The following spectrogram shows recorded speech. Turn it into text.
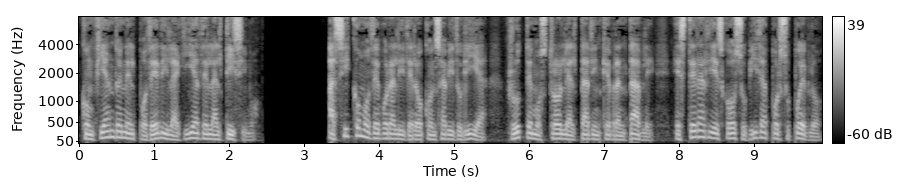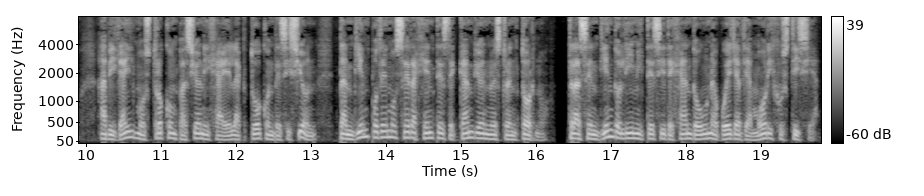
confiando en el poder y la guía del Altísimo. Así como Débora lideró con sabiduría, Ruth demostró lealtad inquebrantable, Esther arriesgó su vida por su pueblo, Abigail mostró compasión y Jael actuó con decisión, también podemos ser agentes de cambio en nuestro entorno, trascendiendo límites y dejando una huella de amor y justicia.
